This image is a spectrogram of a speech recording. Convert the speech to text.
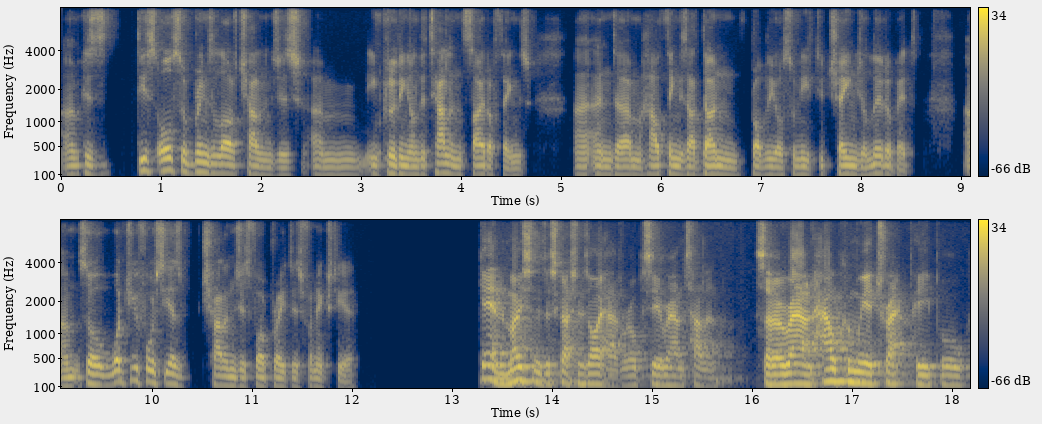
Um, because this also brings a lot of challenges, um, including on the talent side of things uh, and um, how things are done probably also need to change a little bit. Um, so what do you foresee as challenges for operators for next year? Again, most of the discussions I have are obviously around talent. So around how can we attract people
